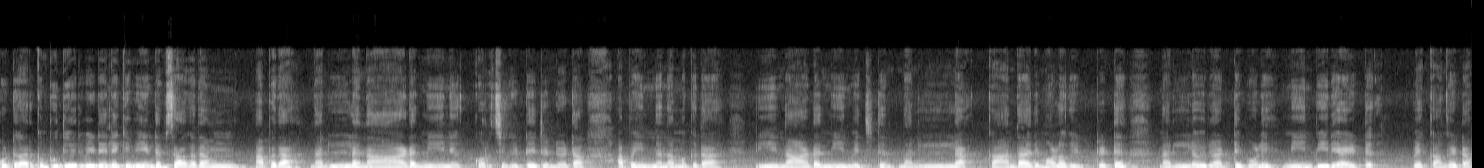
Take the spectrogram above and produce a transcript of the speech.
കൂട്ടുകാർക്കും പുതിയൊരു വീഡിയോയിലേക്ക് വീണ്ടും സ്വാഗതം. അപ്പോൾ ദാ നല്ല നാടൻ മീൻ കുറച്ച് കിട്ടിയിട്ടുണ്ട് കേട്ടോ. അപ്പോൾ ഇന്ന് നമുക്കിതാ ഈ നാടൻ മീൻ വെച്ചിട്ട് നല്ല കാന്താരി മുളക് ഇട്ടിട്ട് നല്ല ഒരു അടിപൊളി മീൻ പീരയായിട്ട് വെക്കാം കേട്ടോ.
